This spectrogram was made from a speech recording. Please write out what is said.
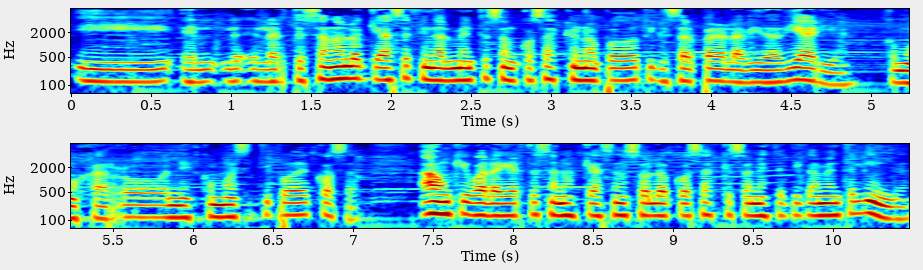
y el, el artesano lo que hace finalmente son cosas que uno puede utilizar para la vida diaria, como jarrones, como ese tipo de cosas. Aunque igual hay artesanos que hacen solo cosas que son estéticamente lindas.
